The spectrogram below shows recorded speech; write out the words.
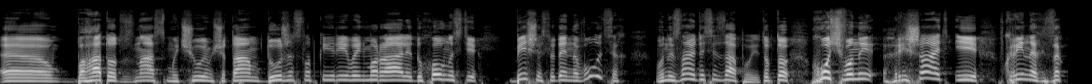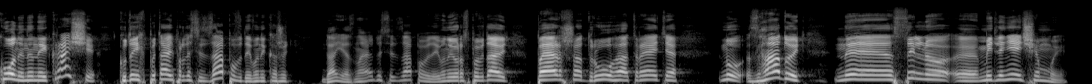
е, багато з нас ми чуємо, що там дуже слабкий рівень моралі, духовності. Більшість людей на вулицях вони знають 10 заповідей. Тобто, хоч вони грішать, і в країнах закони не найкращі, куди їх питають про 10 заповідей, вони кажуть, да, я знаю 10 заповідей. Вони розповідають перша, друга, третя. Ну, згадують не сильно е, мідляніше, ніж ми.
